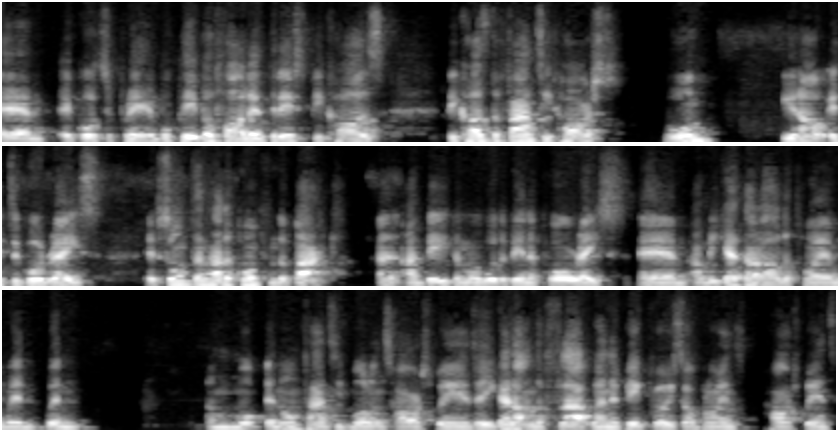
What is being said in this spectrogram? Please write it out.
um, a good Supreme. But people fall into this because because the fancied horse won. You know, it's a good race. If something had to come from the back, and, and beat them, it would have been a poor race. Um, and we get that all the time when when a, an unfancied Mullins horse wins, or you get it on the flat when a big price O'Brien's horse wins.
